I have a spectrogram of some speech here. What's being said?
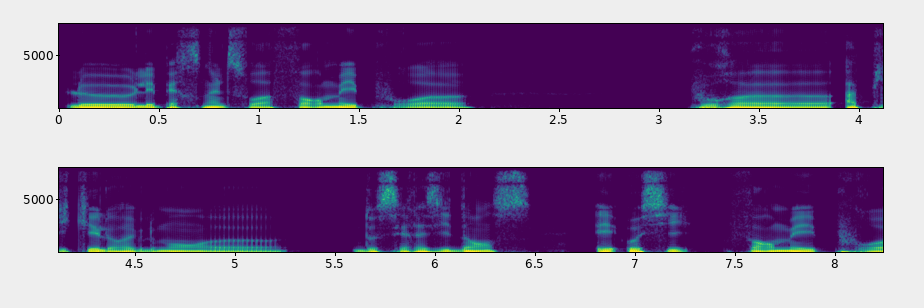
le, les personnels soient formés pour, pour appliquer le règlement de ces résidences et aussi formés pour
